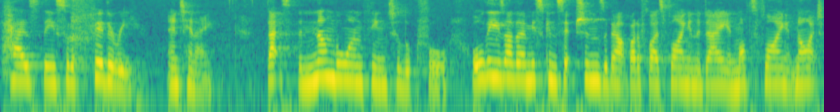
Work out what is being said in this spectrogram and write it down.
has these sort of feathery antennae. That's the number one thing to look for. All these other misconceptions about butterflies flying in the day and moths flying at night,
